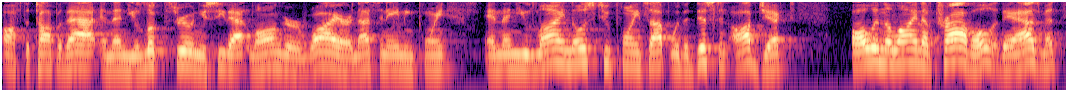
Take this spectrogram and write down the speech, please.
off the top of that, and then you look through and you see that longer wire, and that's an aiming point. And then you line those two points up with a distant object, all in the line of travel, the azimuth,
